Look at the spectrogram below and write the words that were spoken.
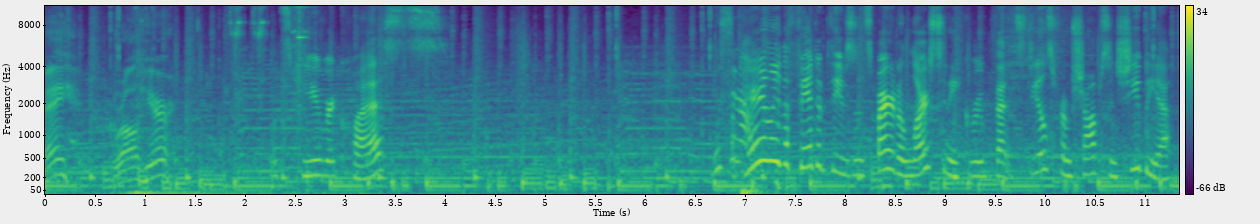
Hey, we're all here. let's view requests. Listen up. Apparently, the Phantom Thieves inspired a larceny group that steals from shops in Shibuya.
